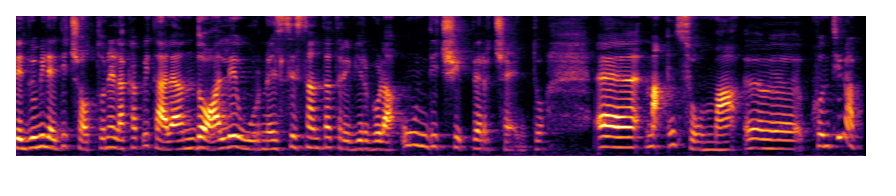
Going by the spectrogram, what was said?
del 2018 nella capitale andò alle urne il 63,11%. Eh, ma insomma, eh, continua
